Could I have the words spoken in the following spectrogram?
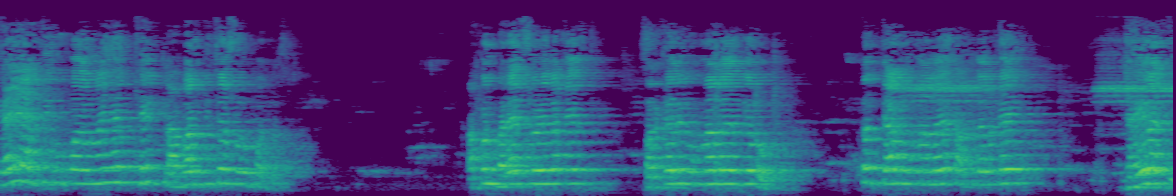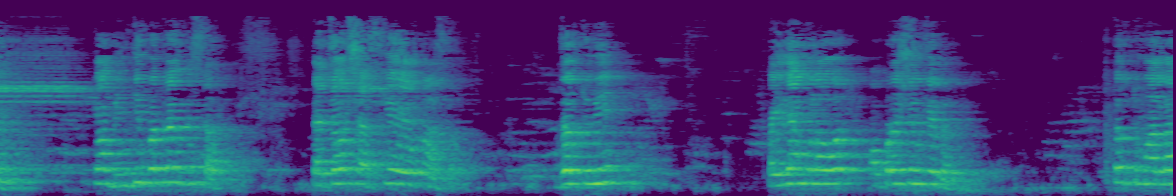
काही आर्थिक उपाययोजना या थेट लाभार्थीच्या स्वरूपात असतात. आपण बऱ्याच वेळेला काही सरकारी रुग्णालयात गेलो तर त्या रुग्णालयात आपल्याला काही जाहिराती किंवा भिंतीपत्रक दिसतात. त्याच्यावर शासकीय योजना असतात. जर तुम्ही पहिल्या मुलावर ऑपरेशन केलं तर तुम्हाला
